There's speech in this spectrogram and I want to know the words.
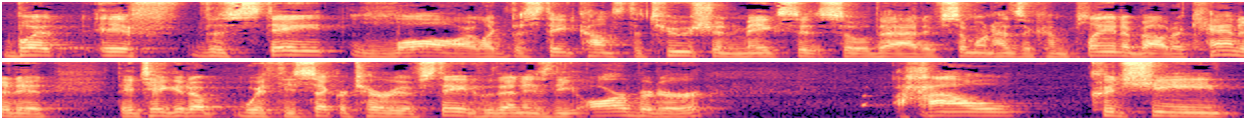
But if the state law, like the state constitution, makes it so that if someone has a complaint about a candidate, they take it up with the Secretary of State, who then is the arbiter, how could she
